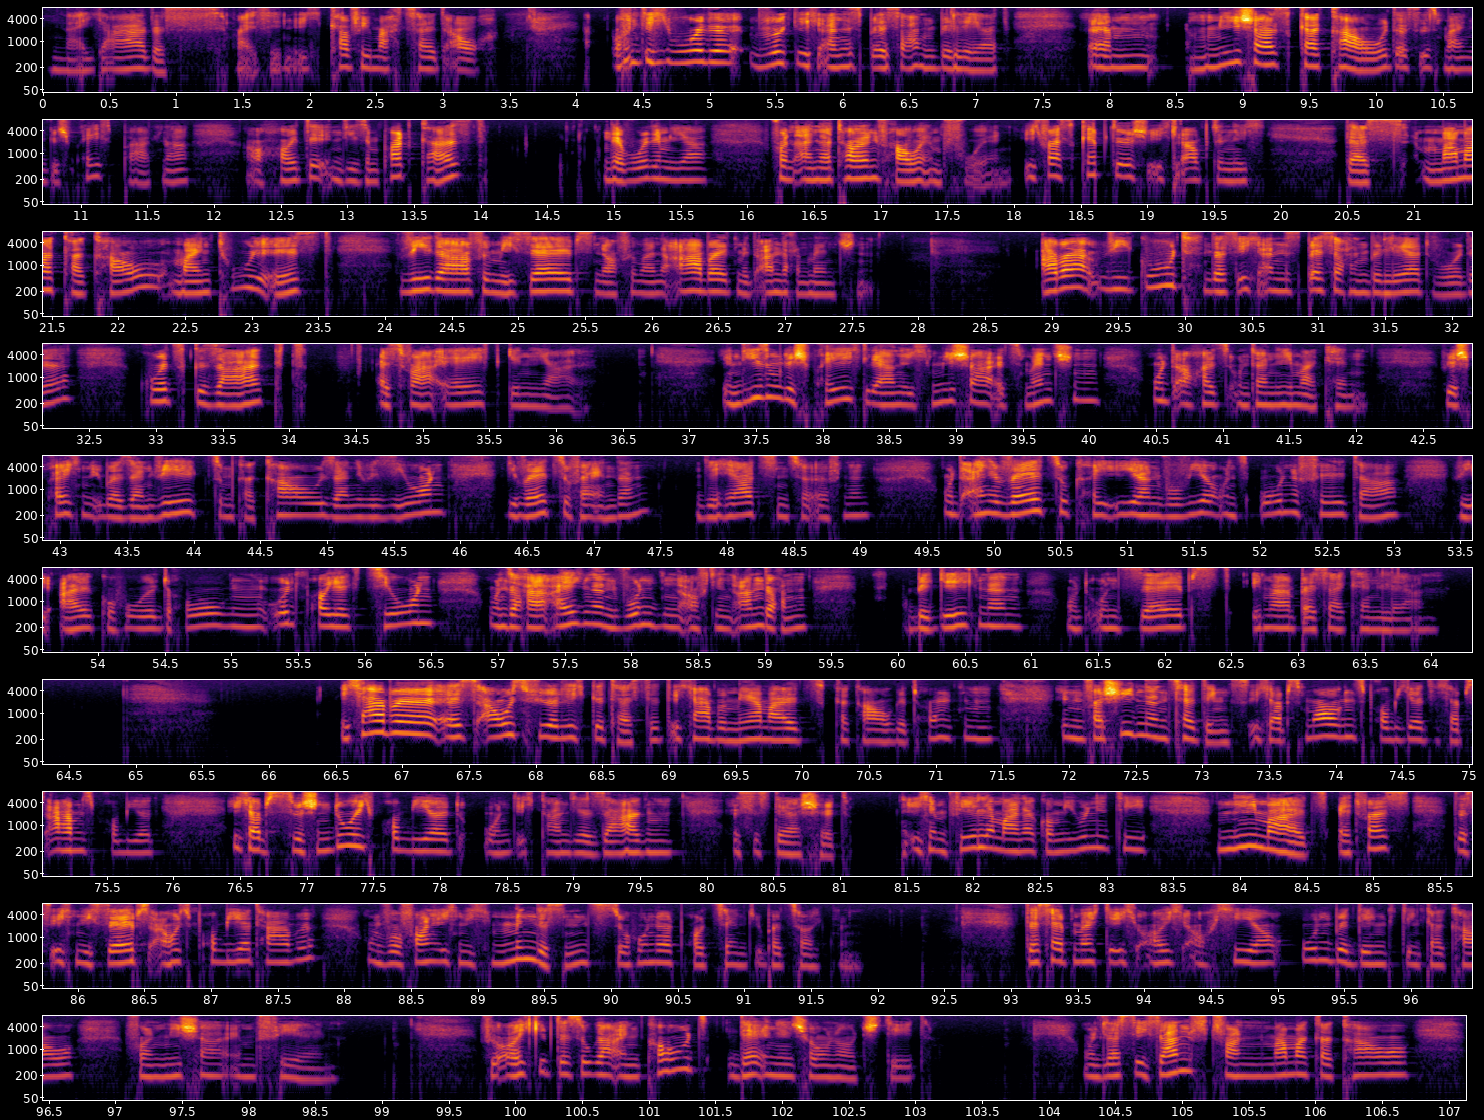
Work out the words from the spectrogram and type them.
naja, das weiß ich nicht. Kaffee macht's halt auch. Und ich wurde wirklich eines Besseren belehrt. Ähm, Mishas Kakao, das ist mein Gesprächspartner, auch heute in diesem Podcast, der wurde mir von einer tollen Frau empfohlen. Ich war skeptisch, ich glaubte nicht, dass Mama Kakao mein Tool ist, weder für mich selbst noch für meine Arbeit mit anderen Menschen. Aber wie gut, dass ich eines Besseren belehrt wurde. Kurz gesagt, es war echt genial. In diesem Gespräch lerne ich Misha als Menschen und auch als Unternehmer kennen. Wir sprechen über seinen Weg zum Kakao, seine Vision, die Welt zu verändern, die Herzen zu öffnen und eine Welt zu kreieren, wo wir uns ohne Filter wie Alkohol, Drogen und Projektion unserer eigenen Wunden auf den anderen begegnen und uns selbst immer besser kennenlernen. Ich habe es ausführlich getestet. Ich habe mehrmals Kakao getrunken in verschiedenen Settings. Ich habe es morgens probiert, ich habe es abends probiert, ich habe es zwischendurch probiert und ich kann dir sagen, es ist der Shit. Ich empfehle meiner Community niemals etwas, das ich nicht selbst ausprobiert habe und wovon ich nicht mindestens zu 100% überzeugt bin. Deshalb möchte ich euch auch hier unbedingt den Kakao von Misha empfehlen. Für euch gibt es sogar einen Code, der in den Show Notes steht. Und lass dich sanft von Mama Kakao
